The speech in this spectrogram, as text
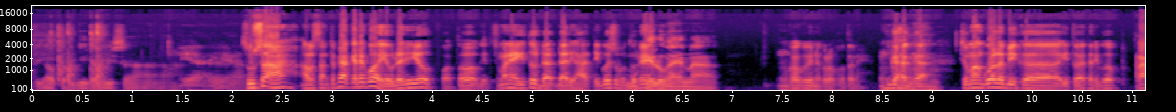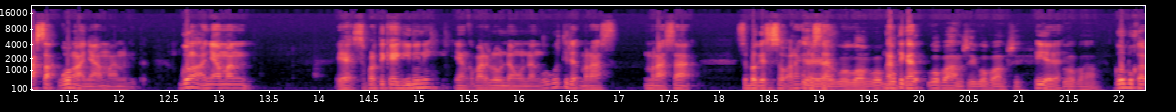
tinggal pergi kan bisa. Iya, iya. Susah alasan tapi akhirnya gue ya udah yuk foto gitu. Cuman ya itu da- dari hati gue sebetulnya Mungkin lu nggak enak. Enggak gue ini kalau fotonya. Enggak, enggak. Cuma gue lebih ke itu ya tadi gue rasa gue nggak nyaman gitu. Gue nggak nyaman ya seperti kayak gini nih yang kemarin lu undang-undang gue, gue tidak merasa merasa sebagai seseorang yang Ya, bisa ya, gua, gua, gua, Ngerti kan? gua paham sih, gua paham sih, iya, gua paham. gue bukan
